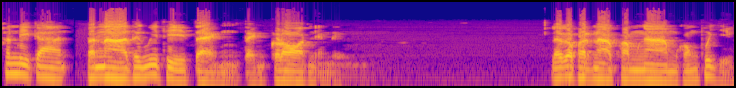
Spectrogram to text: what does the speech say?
มันมีการพัฒนาถึงวิธีแต่งแต่งกรอนอย่างหนึ่ง แล้วก็พัฒนาความงามของผู้หญิง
